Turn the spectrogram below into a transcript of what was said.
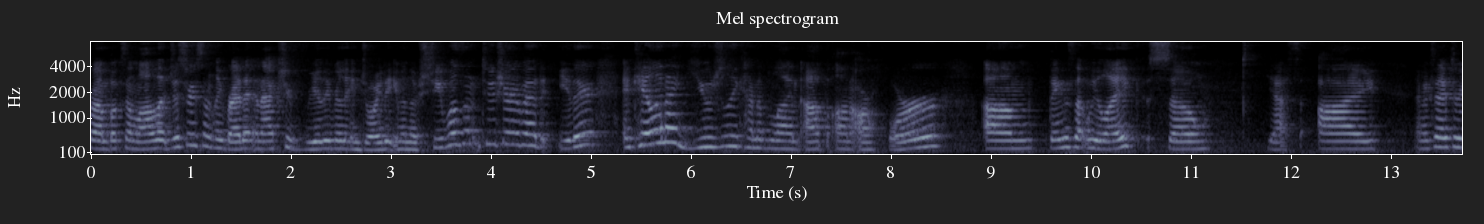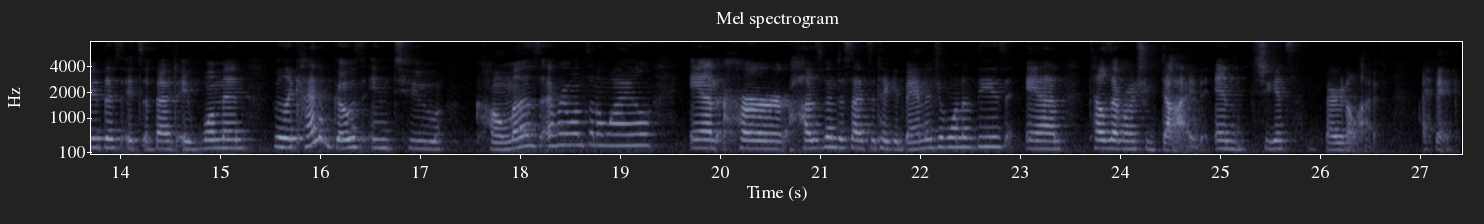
from Books and Lala just recently read it and actually really, really enjoyed it even though she wasn't too sure about it either. And Kayla and I usually kind of line up on our horror um, things that we like. So yes, I am excited to read this. It's about a woman who like kind of goes into comas every once in a while and her husband decides to take advantage of one of these and tells everyone she died and she gets buried alive, I think.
